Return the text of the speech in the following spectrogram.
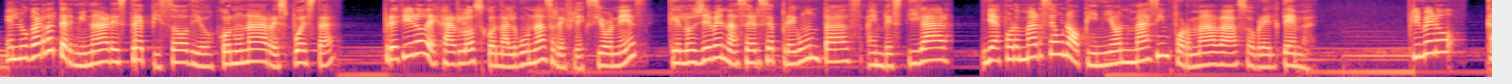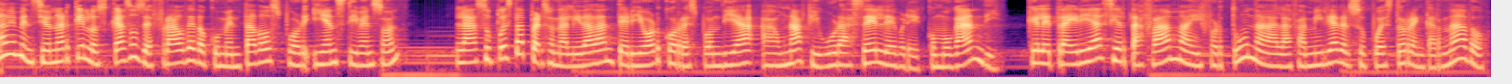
En lugar de terminar este episodio con una respuesta, Prefiero dejarlos con algunas reflexiones que los lleven a hacerse preguntas, a investigar y a formarse una opinión más informada sobre el tema. Primero, cabe mencionar que en los casos de fraude documentados por Ian Stevenson, la supuesta personalidad anterior correspondía a una figura célebre como Gandhi, que le traería cierta fama y fortuna a la familia del supuesto reencarnado,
